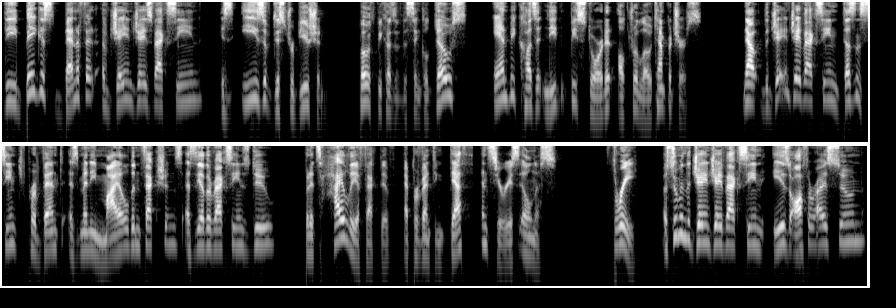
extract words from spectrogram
the biggest benefit of J&J's vaccine is ease of distribution, both because of the single dose and because it needn't be stored at ultra low temperatures. Now, the J&J vaccine doesn't seem to prevent as many mild infections as the other vaccines do, but it's highly effective at preventing death and serious illness. 3. Assuming the J&J vaccine is authorized soon,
